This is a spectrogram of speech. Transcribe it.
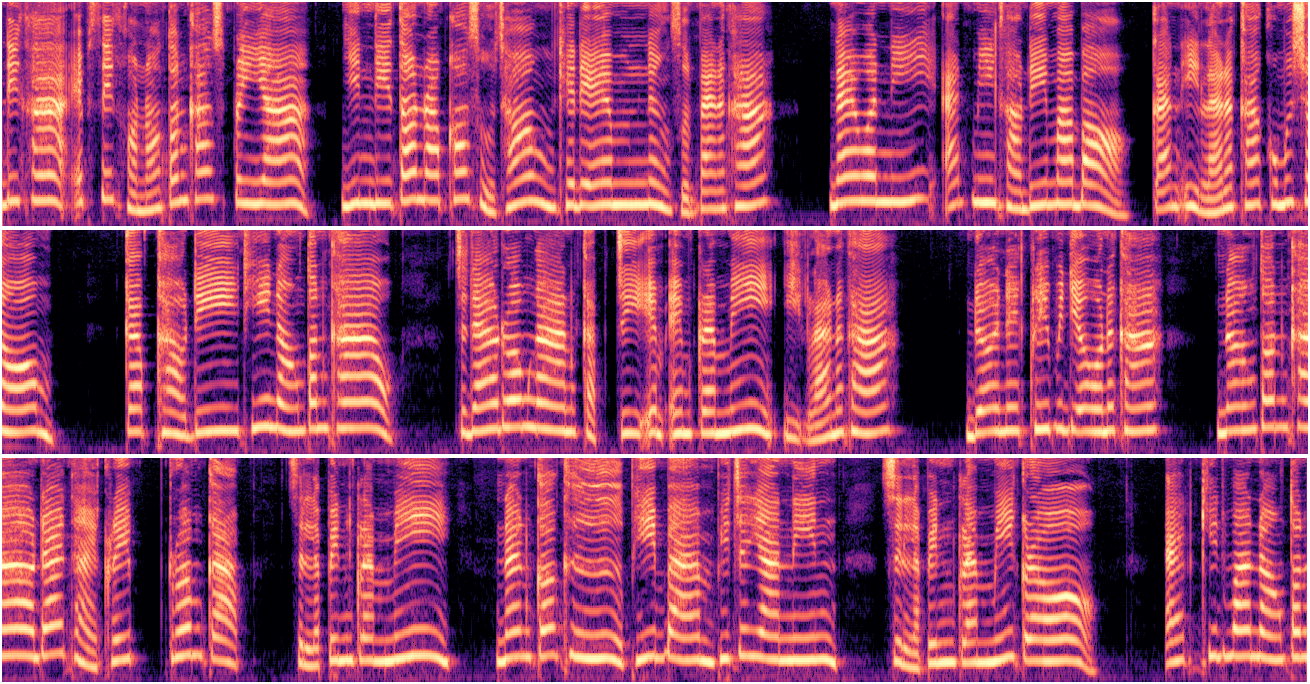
ัสดีค่ะ FC ของน้องต้นข้าวสปริยา ยินดีต้อนรับเข้าสู่ช่อง KDM 108 นะคะ ในวันนี้แอดมีข่าวดีมาบอกกันอีกแล้วนะคะคุณผู้ชม กับข่าวดีที่น้องต้นข้าว จะได้ร่วมงานกับ GMM Grammy อีกแล้วนะคะ โดยในคลิปวิดีโอนะคะ น้องต้นข้าวได้ถ่ายคลิปร่วมกับศิลปินแกรมมี่นั่นก็คือพี่แบมพิจยานิน ศิลปินแกรมมี่โกร แอดคิดว่าน้องต้น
